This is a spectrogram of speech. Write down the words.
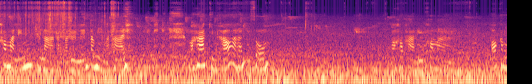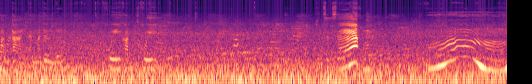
เข้ามาเล่นกีฬากันมาเดินเล่นตะหมี่มาทาย มาห้ากินเขาวค่ะท่านผู้ชมพอเขาพาลูกเข้ามาออกกำลังกายกันมาเดินเล่นคุยก่อนคุยแซ่บๆเนี่ยอืม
